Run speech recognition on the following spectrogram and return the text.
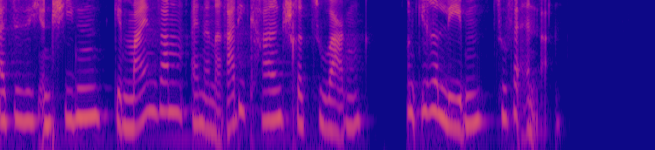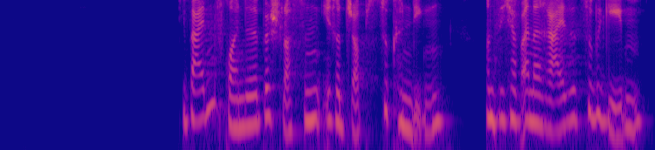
als sie sich entschieden, gemeinsam einen radikalen Schritt zu wagen und ihre Leben zu verändern. Die beiden Freunde beschlossen, ihre Jobs zu kündigen und sich auf eine Reise zu begeben,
